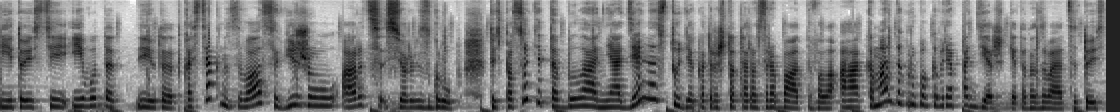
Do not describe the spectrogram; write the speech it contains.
и то есть и вот этот, и вот этот костяк назывался Visual Arts Service Group. То есть по сути это была не отдельная студия, которая что-то разрабатывала, а команда, грубо говоря, поддержки это называется. То есть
